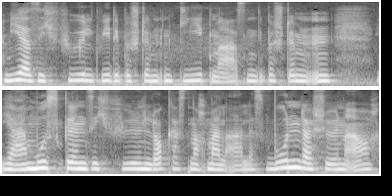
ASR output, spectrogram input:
wie er sich fühlt, wie die bestimmten Gliedmaßen, die bestimmten ja, Muskeln sich fühlen, lockerst nochmal alles. Wunderschön auch.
